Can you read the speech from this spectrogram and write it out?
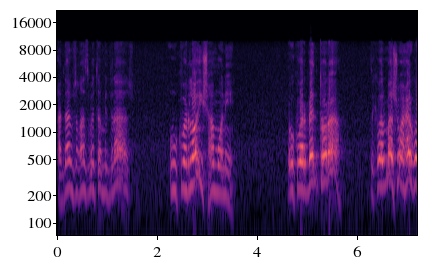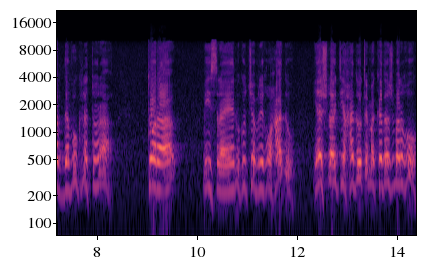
אדם שנכנס לבית המדרש, הוא כבר לא איש המוני, הוא כבר בן תורה, זה כבר משהו אחר, כבר דבוק לתורה. תורה וישראל וקודשא בריחו חדו, יש לו התייחדות עם הקדוש ברוך הוא,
